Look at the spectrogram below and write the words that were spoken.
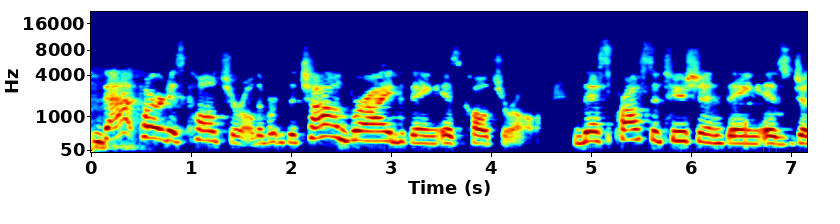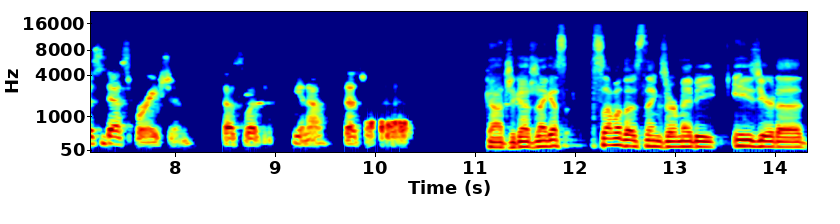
that part is cultural the, the child bride thing is cultural this prostitution thing is just desperation that's what you know that's what. Gotcha, gotcha. And I guess some of those things are maybe easier to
